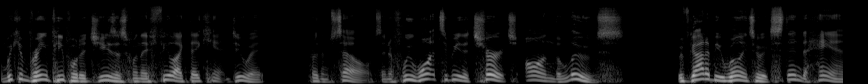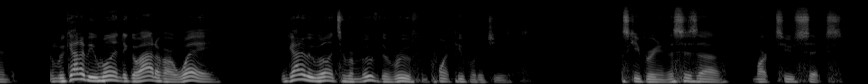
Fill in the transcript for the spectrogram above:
And we can bring people to Jesus when they feel like they can't do it for themselves. And if we want to be the church on the loose, we've got to be willing to extend a hand and we've got to be willing to go out of our way. We've got to be willing to remove the roof and point people to Jesus. Let's keep reading. This is uh, Mark 2 6.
